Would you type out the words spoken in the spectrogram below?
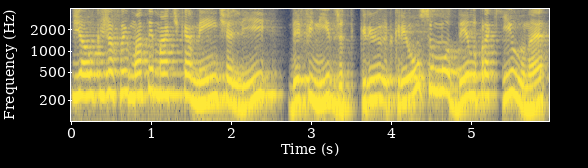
de algo que já foi matematicamente ali definido, já criou-se um modelo para aquilo, né?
